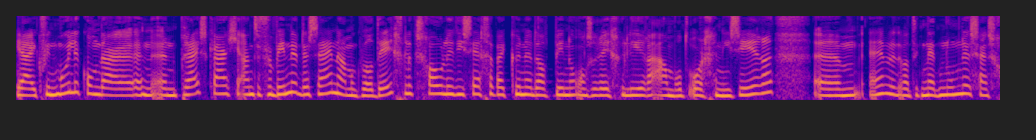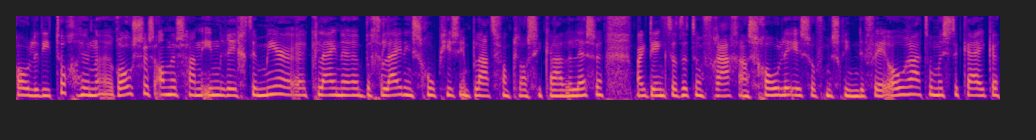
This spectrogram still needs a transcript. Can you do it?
Ja, ik vind het moeilijk om daar een, een prijskaartje aan te verbinden. Er zijn namelijk wel degelijk scholen die zeggen: wij kunnen dat binnen ons reguliere aanbod organiseren. Um, wat ik net noemde, zijn scholen die toch hun roosters anders gaan inrichten. Meer uh, kleine begeleidingsgroepjes in plaats van klassikale lessen. Maar ik denk dat het een vraag aan scholen is, of misschien de VO-raad om eens te kijken.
